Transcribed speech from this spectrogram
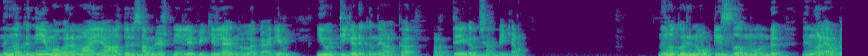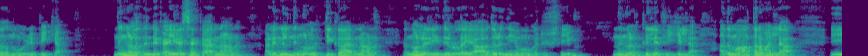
നിങ്ങൾക്ക് നിയമപരമായ യാതൊരു സംരക്ഷണയും ലഭിക്കില്ല എന്നുള്ള കാര്യം ഈ ഒറ്റയ്ക്കെടുക്കുന്ന ആൾക്കാർ പ്രത്യേകം ശ്രദ്ധിക്കണം. നിങ്ങൾക്കൊരു നോട്ടീസ് തന്നുകൊണ്ട് നിങ്ങളെ അവിടെ നിന്ന് ഒഴിപ്പിക്കാം. നിങ്ങൾ അതിന്റെ കൈവശക്കാരനാണ് അല്ലെങ്കിൽ നിങ്ങൾ ഒറ്റക്കാരനാണ് എന്നുള്ള രീതിയിലുള്ള യാതൊരു നിയമപരീക്ഷയും നിങ്ങൾക്ക് ലഭിക്കില്ല. അത് മാത്രമല്ല ഈ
